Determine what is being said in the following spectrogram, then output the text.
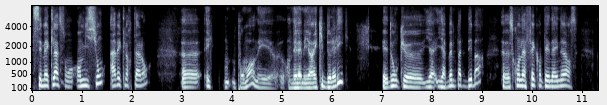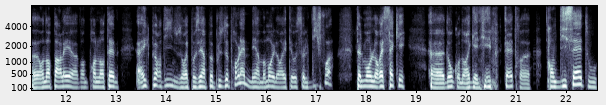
ces mecs-là sont en mission avec leur talent. Euh, et pour moi, on est, la meilleure équipe de la ligue. Et donc, euh, il n'y a, même pas de débat. Euh, ce qu'on a fait contre les Niners, on en parlait avant de prendre l'antenne, avec Purdy, il nous aurait posé un peu plus de problèmes, mais à un moment, il aurait été au sol dix fois, tellement on l'aurait saqué. Euh, donc, on aurait gagné peut-être euh, 30-17 ou,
